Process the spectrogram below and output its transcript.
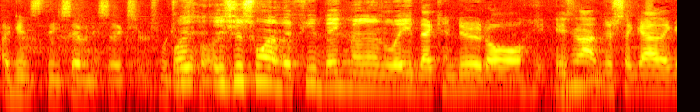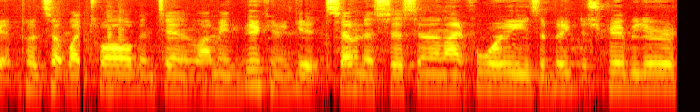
against the 76ers, which was fun. he's just one of the few big men in the league that can do it all. He's not mm-hmm. just a guy that get, puts up like 12 and 10. I mean, dude can get seven assists in a night for you. He's a big distributor.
